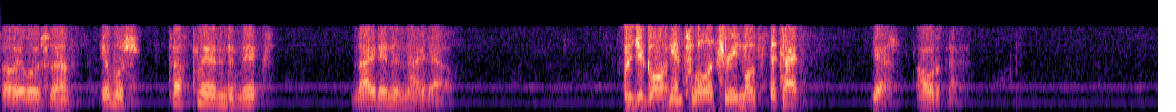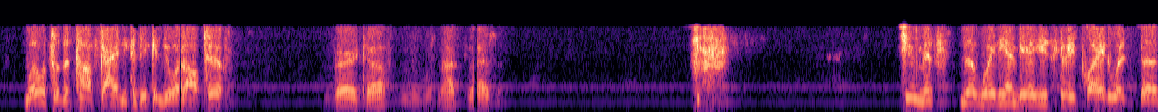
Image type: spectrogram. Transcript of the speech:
So it was uh, it was tough playing the Knicks night in and night out. Did you go against Willis Reed most of the time? Yes, all the time. Willis was a tough guy because he could do it all too. Very tough, and it was not pleasant. Do you miss the way the NBA used to be played with the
